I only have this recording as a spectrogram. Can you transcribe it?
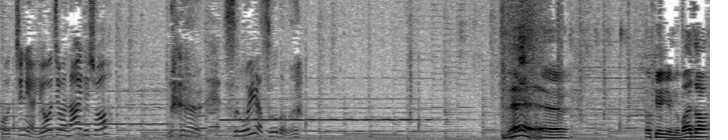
こっちには用事はないでしょそういやそうだな Nee. Okay, gehen wir weiter.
